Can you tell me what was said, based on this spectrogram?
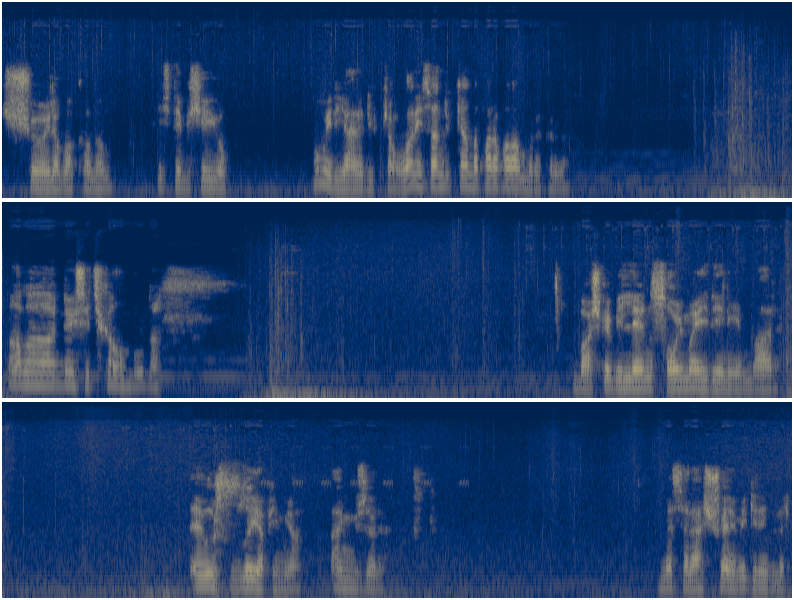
Şöyle bakalım. Hiç de bir şey yok. Bu muydu yani dükkan? Ulan insan dükkanda para falan bırakırdı. Ama neyse çıkalım buradan. Başka birilerini soymayı deneyeyim bari. Ev hırsızlığı yapayım ya. En güzeli. Mesela şu eve girebilirim.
